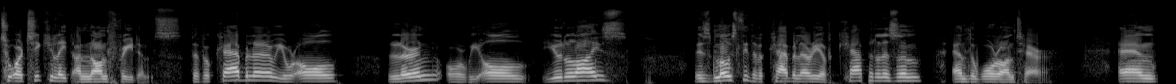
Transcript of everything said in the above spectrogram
to articulate our non freedoms. The vocabulary we all learn or we all utilize is mostly the vocabulary of capitalism and the war on terror. And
